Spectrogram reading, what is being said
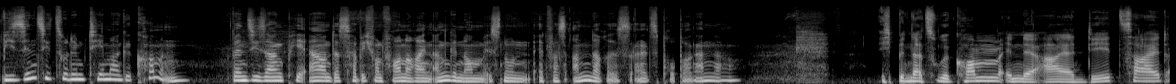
Wie sind Sie zu dem Thema gekommen? Wenn Sie sagen PR, und das habe ich von vornherein angenommen, ist nun etwas anderes als Propaganda. Ich bin dazu gekommen in der ARD-Zeit.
